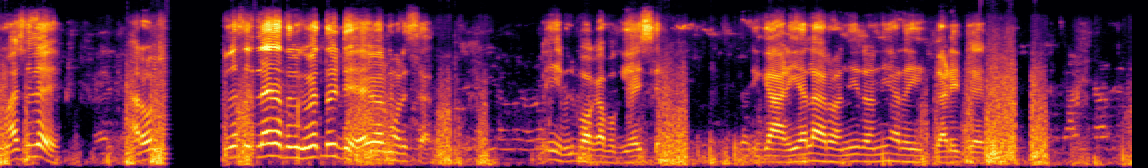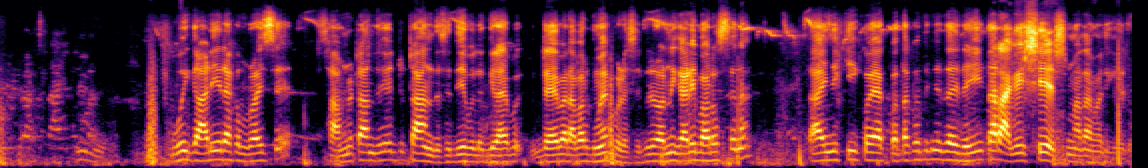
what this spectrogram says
ঘুমাইছিলে? আর ওই তুমি ঘুমের তুই এবার মরে স্যার মানে বকি আইছে এই গাড়ি আলা রনি রনি আর এই গাড়ির ড্রাইভার ওই গাড়ি এরকম রয়েছে সামনে টান দিয়ে একটু টান দিয়েছে দিয়ে বলে ড্রাইভার আবার ঘুমায় পড়েছে। রনি গাড়ি বার হচ্ছে না তাই নিয়ে কি কয় এক কথা কথা নিয়ে যাই দেখি তার আগে শেষ মারামারি করে।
